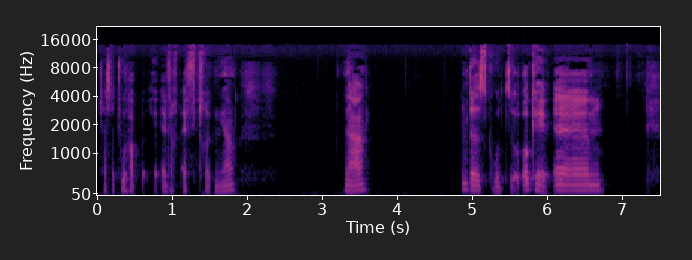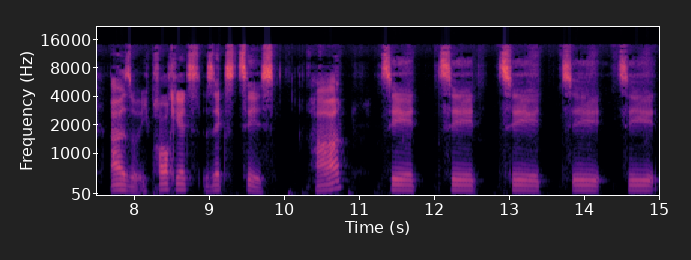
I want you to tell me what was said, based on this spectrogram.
Tastatur habt, einfach F drücken, ja. Ja. Und das ist gut so. Okay, ähm. Also, ich brauche jetzt sechs Cs. H, C, C, C, C, C,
